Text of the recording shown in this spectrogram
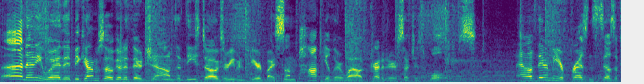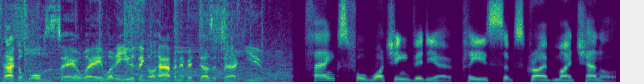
But anyway, they become so good at their job that these dogs are even feared by some popular wild predators such as wolves. Now, if their mere presence tells a pack of wolves to stay away, what do you think will happen if it does attack you? Thanks for watching video. Please subscribe my channel.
